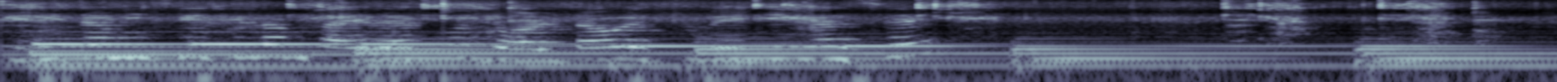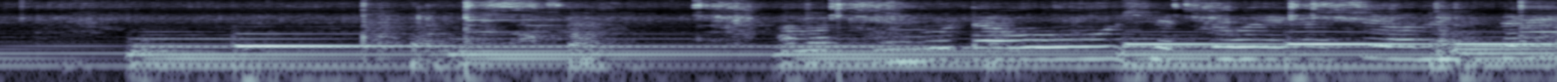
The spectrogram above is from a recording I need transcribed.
চিনিটা মিশিয়েছিলাম, তাই দেখো জলটাও একটু বেরিয়ে গেছে। আমার কুমড়োটাও সেদ্ধ হয়ে গেছে অনেকটাই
